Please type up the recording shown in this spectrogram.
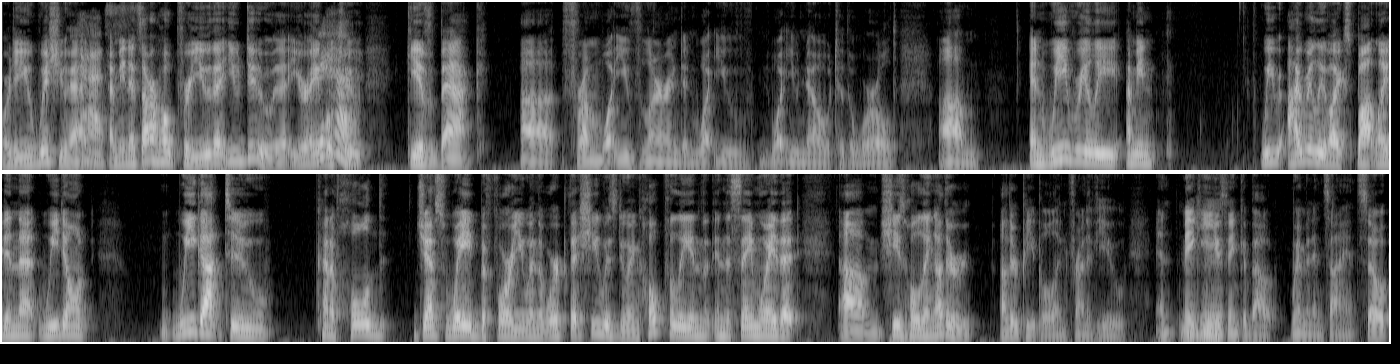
or do you wish you had? Yes. I mean, it's our hope for you that you do, that you're able yeah. to give back uh, from what you've learned and what you what you know to the world. Um, and we really, I mean, we I really like Spotlight in that we don't we got to kind of hold Jess Wade before you in the work that she was doing, hopefully in the, in the same way that um, she's holding other other people in front of you and making mm-hmm. you think about women in science. So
